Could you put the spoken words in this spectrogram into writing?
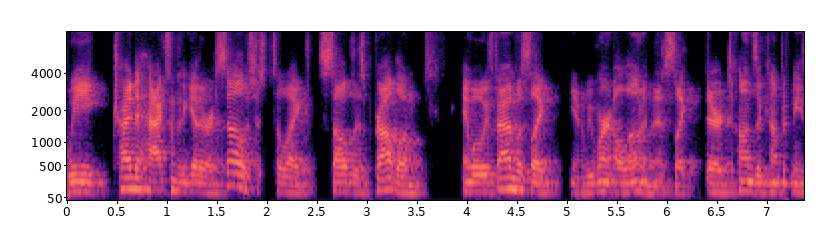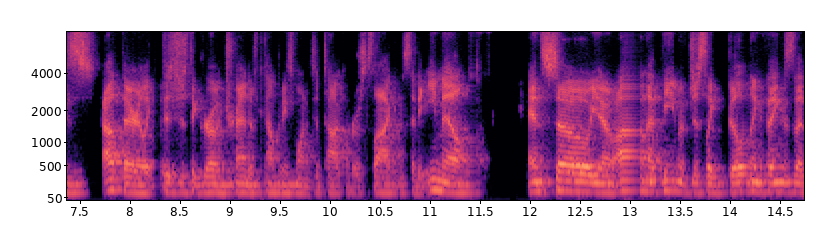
we tried to hack something together ourselves just to like solve this problem. And what we found was like, you know, we weren't alone in this. Like there are tons of companies out there. Like this is just a growing trend of companies wanting to talk over Slack instead of email. And so, you know, on that theme of just like building things that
